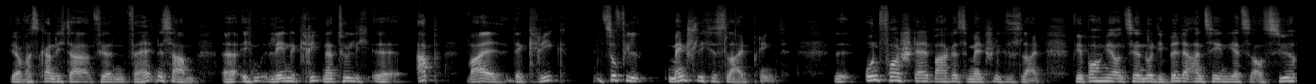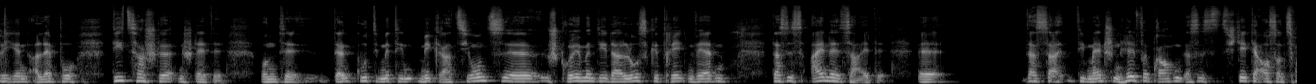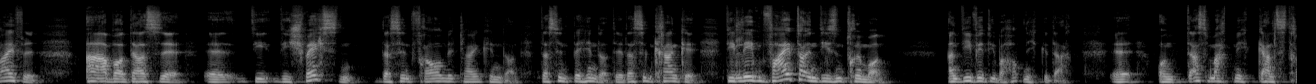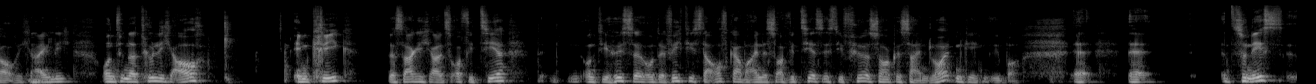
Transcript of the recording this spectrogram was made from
Ja, was kann ich da für ein Verhältnis haben? Äh, ich lehne Krieg natürlich ab, weil der Krieg so viel menschliches Leid bringt unvorstellbares menschliches Leid. Wir brauchen ja uns ja nur die Bilder ansehen jetzt aus Syrien, Aleppo, die zerstörten Städte. Und äh, dann gut mit den Migrationsströmen, die da losgetreten werden, das ist eine Seite. Äh, dass die Menschen Hilfe brauchen, das ist, steht ja außer Zweifel. Aber dass äh, äh die, die Schwächsten, das sind Frauen mit kleinen Kindern, das sind Behinderte, das sind Kranke, die leben weiter in diesen Trümmern an die wird überhaupt nicht gedacht. Äh, und das macht mich ganz traurig eigentlich. Und natürlich auch im Krieg, das sage ich als Offizier, und die höchste oder wichtigste Aufgabe eines Offiziers ist die Fürsorge seinen Leuten gegenüber. Äh, äh, zunächst,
